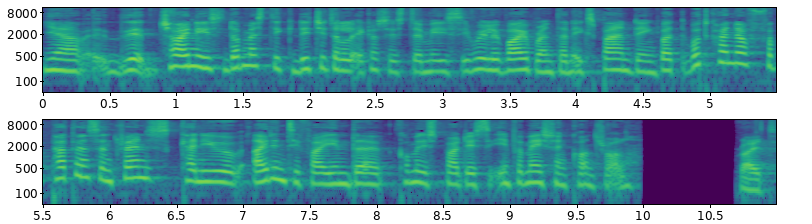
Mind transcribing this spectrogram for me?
Yeah, the Chinese domestic digital ecosystem is really vibrant and expanding. But what kind of patterns and trends can you identify in the Communist Party's information control? Right.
